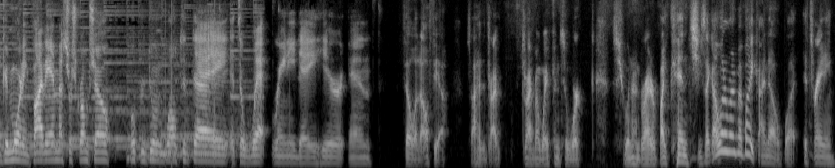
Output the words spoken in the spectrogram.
good morning. 5 a.m. Master Scrum Show. Hope you're doing well today. It's a wet, rainy day here in Philadelphia. So I had to drive drive my wife into work. She went on ride her bike and she's like, I want to ride my bike. I know, but it's raining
